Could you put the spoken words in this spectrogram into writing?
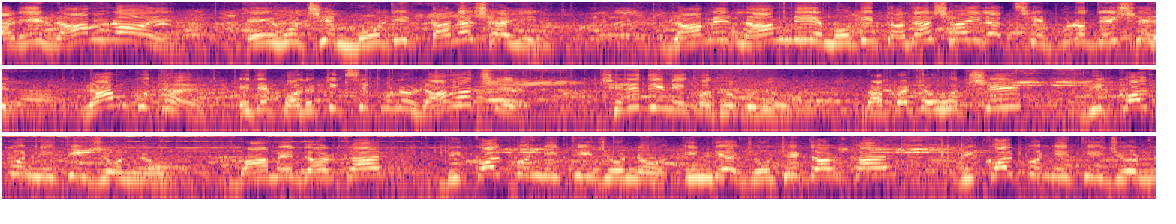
আর এই রাম নয় এ হচ্ছে মোদির তানাশাহি। রামের নাম নিয়ে মোদি তানাশাহি রাখছে পুরো দেশে। রাম কোথায়? এদের পলিটিক্সে কোনো রাম আছে? ছেড়ে দিন এই কথাগুলো। ব্যাপারটা হচ্ছে বিকল্প নীতির জন্য। বামের দরকার, বিকল্প নীতির জন্য। ইন্ডিয়া জোটের দরকার, বিকল্প নীতির জন্য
